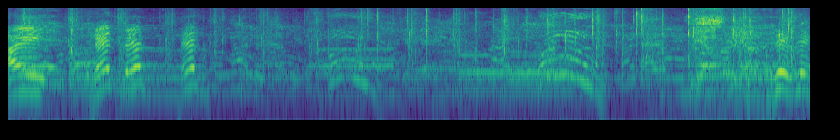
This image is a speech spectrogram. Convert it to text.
ไอ้เบนเบนเบนเร่เร่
